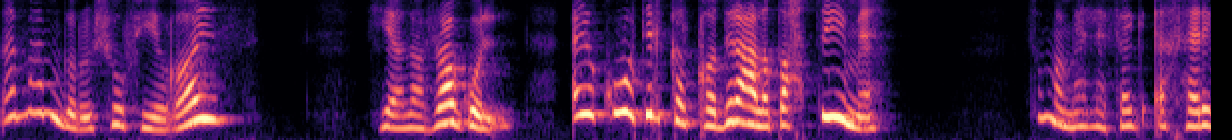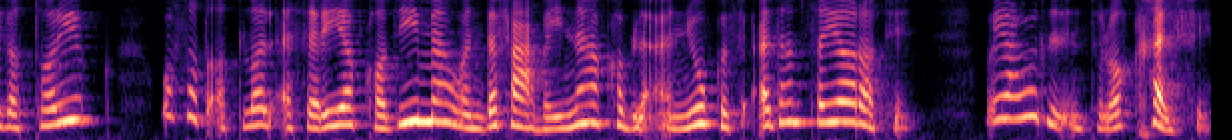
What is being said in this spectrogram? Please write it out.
غمغم جروشو في غيظ يا للرجل أي قوة تلك القادرة على تحطيمه؟ ثم مال فجأة خارج الطريق وسط أطلال أثرية قديمة واندفع بينها قبل أن يوقف أدهم سيارته ويعود للانطلاق خلفه.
